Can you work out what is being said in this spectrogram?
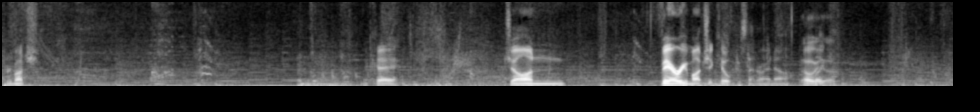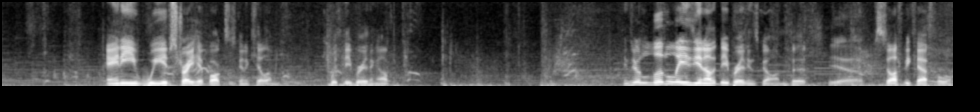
pretty much. Okay. John, very much at kill percent right now. Oh Like, yeah. Any weird stray hitbox is going to kill him with deep breathing up. Things are a little easier now that deep breathing's gone, but Yeah. still have to be careful.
